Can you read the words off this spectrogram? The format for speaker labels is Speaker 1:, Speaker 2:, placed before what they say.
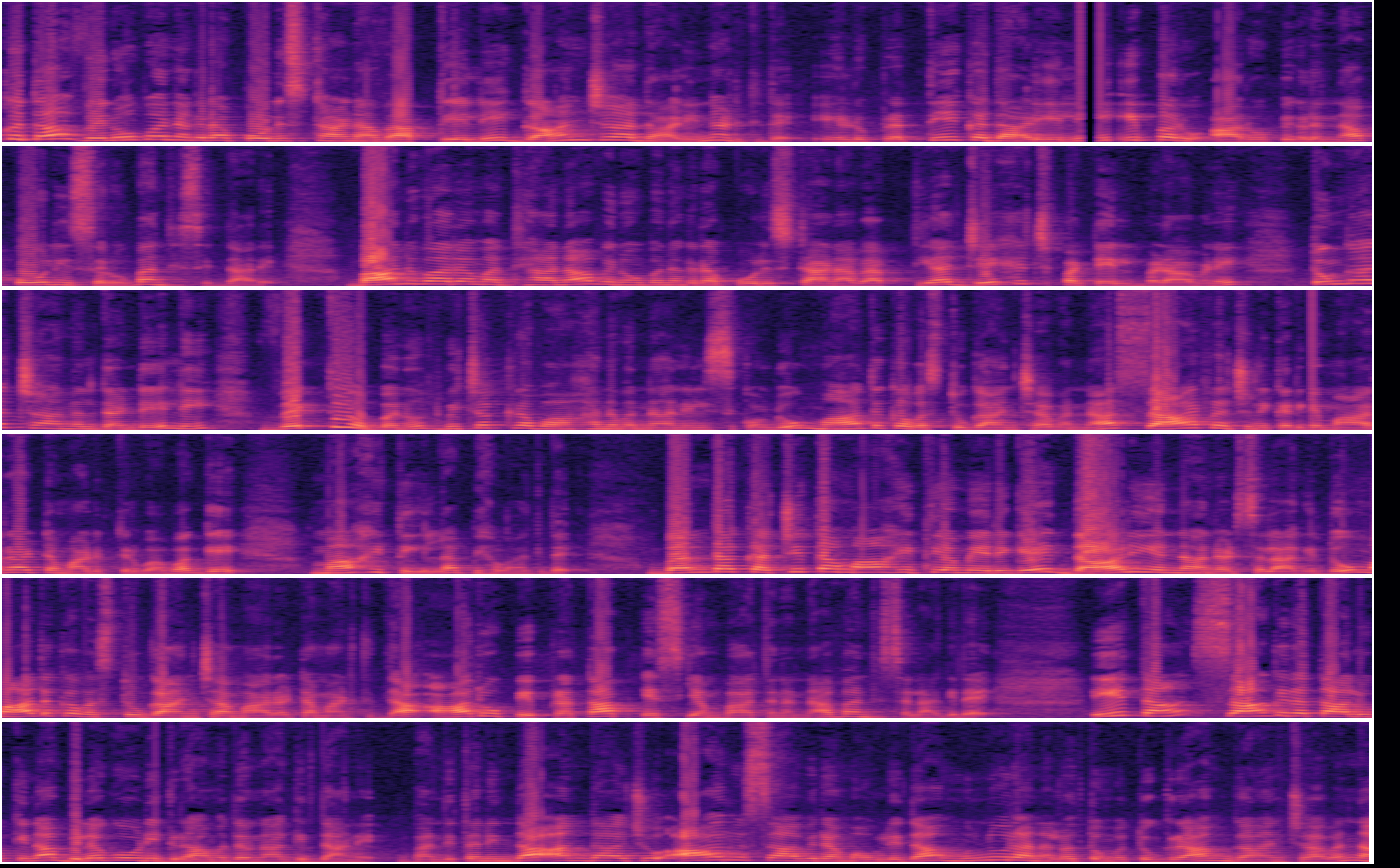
Speaker 1: ಶಿವಮೊಗ್ಗದ ವಿನೋಬನಗರ ಪೊಲೀಸ್ ಠಾಣಾ ವ್ಯಾಪ್ತಿಯಲ್ಲಿ ಗಾಂಜಾ ದಾಳಿ ನಡೆದಿದೆ. ಎರಡು ಪ್ರತ್ಯೇಕ ದಾಳಿಯಲ್ಲಿ ಇಬ್ಬರು ಆರೋಪಿಗಳನ್ನ ಪೊಲೀಸರು ಬಂಧಿಸಿದ್ದಾರೆ. ಭಾನುವಾರ ಮಧ್ಯಾಹ್ನ ವಿನೋಬನಗರ ಪೊಲೀಸ್ ಠಾಣಾ ವ್ಯಾಪ್ತಿಯ ಜೆಎಚ್ ಪಟೇಲ್ ಬಡಾವಣೆ ತುಂಗಾ ಚಾನಲ್ ದಂಡೆಯಲ್ಲಿ ವ್ಯಕ್ತಿಯೊಬ್ಬನು ದ್ವಿಚಕ್ರ ವಾಹನವನ್ನ ನಿಲ್ಲಿಸಿಕೊಂಡು ಮಾದಕ ವಸ್ತು ಗಾಂಜಾವನ್ನ ಸಾರ್ವಜನಿಕರಿಗೆ ಮಾರಾಟ ಮಾಡುತ್ತಿರುವ ಬಗ್ಗೆ ಮಾಹಿತಿ ಲಭ್ಯವಾಗಿದೆ. ಬಂದ ಖಚಿತ ಮಾಹಿತಿಯ ಮೇರೆಗೆ ದಾಳಿಯನ್ನ ನಡೆಸಲಾಗಿದ್ದು ಮಾದಕ ವಸ್ತು ಗಾಂಜಾ ಮಾರಾಟ ಮಾಡುತ್ತಿದ್ದ ಆರೋಪಿ ಪ್ರತಾಪ್ ಎಸ್ ಎಂಬಾತನನ್ನ ಬಂಧಿಸಲಾಗಿದೆ. ಈತ ಸಾಗರ ತಾಲೂಕಿನ ಬಿಲಗೋಡಿ ಗ್ರಾಮದವನಾಗಿದ್ದಾನೆ. ಬಂಧಿತನಿಂದ ಅಂದಾಜು ಆರು ಸಾವಿರ ಮೌಲ್ಯದ ಮುನ್ನೂರ ನಲವತ್ತೊಂಬತ್ತು ಗ್ರಾಂ ಗಾಂಜಾವನ್ನ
